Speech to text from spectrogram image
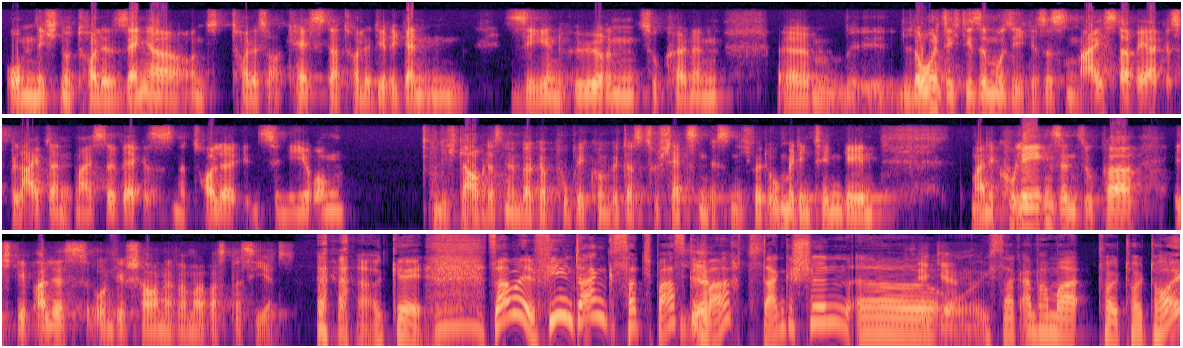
um nicht nur tolle Sänger und tolles Orchester, tolle Dirigenten sehen, hören zu können, ähm, lohnt sich diese Musik. Es ist ein Meisterwerk, es bleibt ein Meisterwerk, es ist eine tolle Inszenierung. Und ich glaube, das Nürnberger Publikum wird das zu schätzen wissen. Ich würde unbedingt hingehen. Meine Kollegen sind super, ich gebe alles und wir schauen einfach mal, was passiert. okay. Samuel, vielen Dank, es hat Spaß ja. gemacht. Dankeschön. Äh. Ich sage einfach mal toi toi toi.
